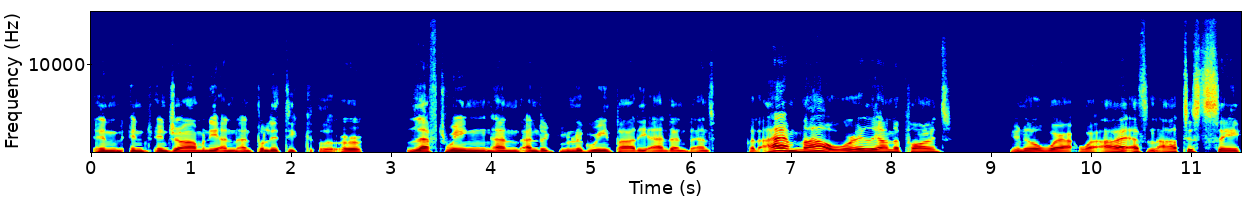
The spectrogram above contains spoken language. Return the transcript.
in in, in Germany and and political or left wing and and the, the Green Party and and and. But I am now really on the point, you know, where where I as an artist say,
